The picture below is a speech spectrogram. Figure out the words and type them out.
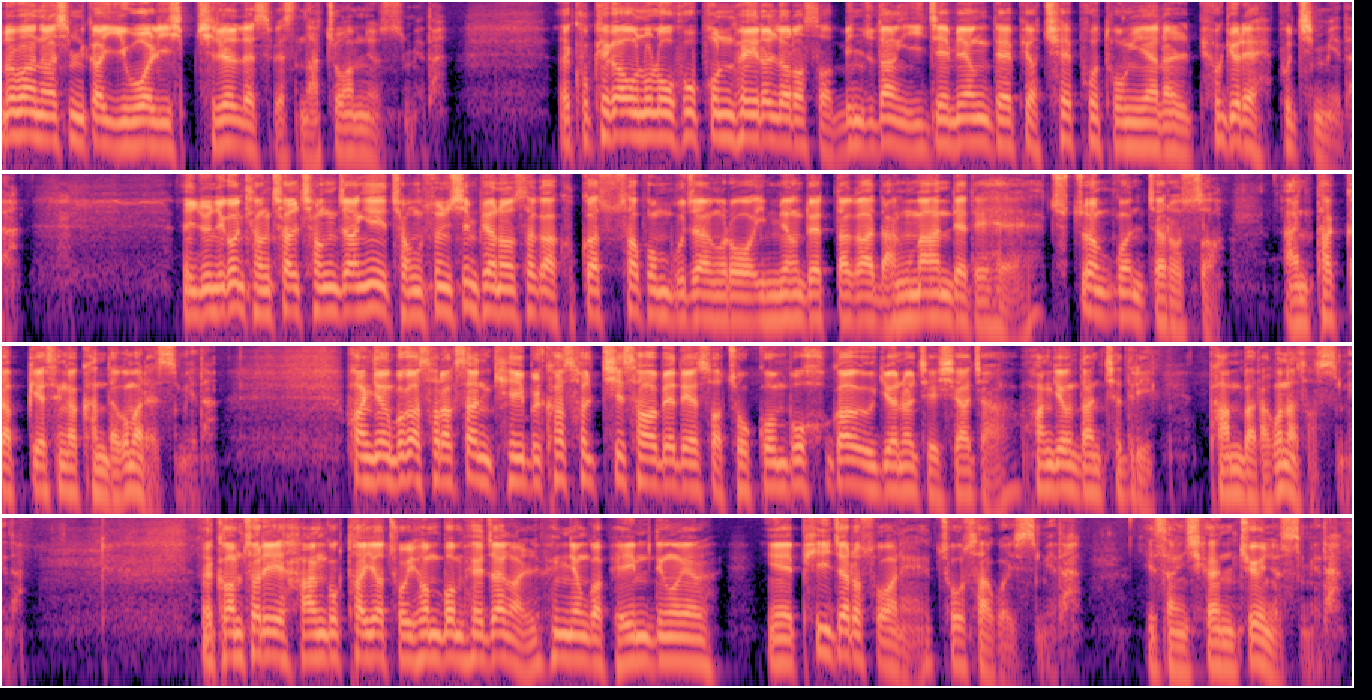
여러분 안녕하십니까. 2월 27일 SBS 낮종합 뉴스입니다. 국회가 오늘 오후 본회의를 열어서 민주당 이재명 대표 체포 동의안을 표결에 붙입니다. 윤희건 경찰청장이 정순신 변호사가 국가수사본부장으로 임명됐다가 낙마한 데 대해 추정권자로서 안타깝게 생각한다고 말했습니다. 환경부가 설악산 케이블카 설치 사업에 대해서 조건부 허가 의견을 제시하자 환경단체들이 반발하고 나섰습니다. 검찰이 한국타이어 조현범 회장을 횡령과 배임 등의 피의자로 소환해 조사하고 있습니다. 이상 시간 주연이었습니다.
